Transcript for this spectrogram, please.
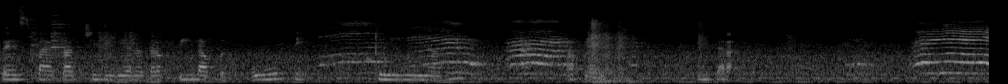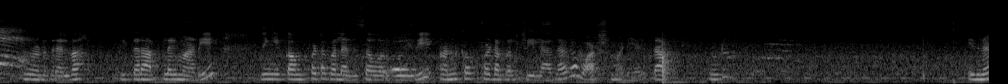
ಫೇಸ್ ಪ್ಯಾಕ್ ಹಚ್ಚಿದ್ದೀವಿ ಅನ್ನೋ ಥರ ಫೀಲ್ ಆಗಬೇಕು ಪೂರ್ತಿ. ಕ್ಲೀನಾಗಿ ಅಪ್ಲೈ ಮಾಡಿ ಈ ಥರ. ನೋಡಿದ್ರಲ್ವಾ ಈ ಥರ ಅಪ್ಲೈ ಮಾಡಿ ನಿಮಗೆ ಕಂಫರ್ಟಬಲ್ ಅನಿಸೋವರೆಗೂ ಇರಿ. ಅನ್ಕಂಫರ್ಟಬಲ್ ಫೀಲ್ ಆದಾಗ ವಾಶ್ ಮಾಡಿ ಆಯಿತಾ? ನೋಡಿ. ಇದನ್ನ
